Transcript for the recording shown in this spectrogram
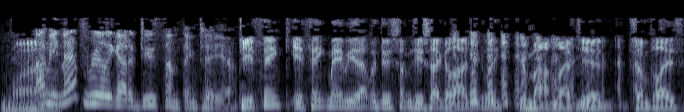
Wow. I mean, that's really got to do something to you. Do you think you think maybe that would do something to you psychologically? Your mom left you someplace?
